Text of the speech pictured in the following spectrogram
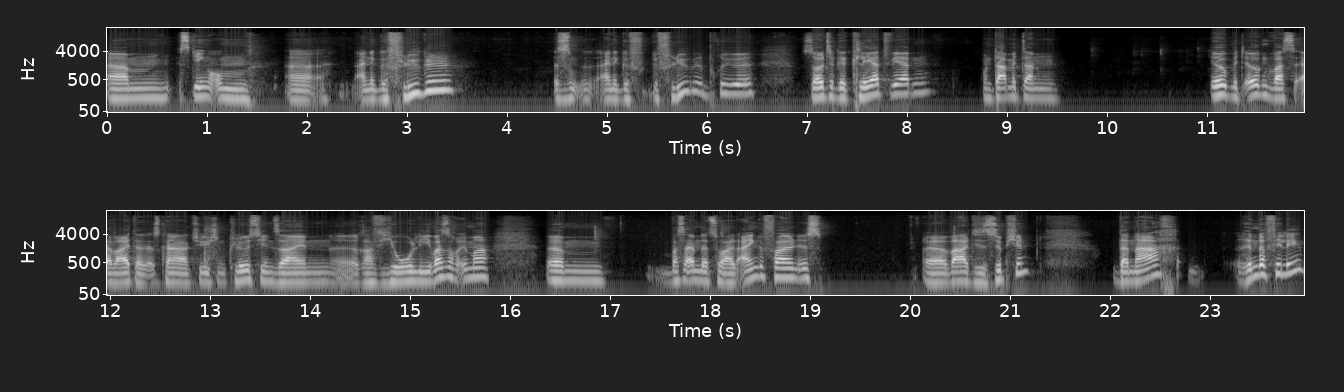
Ähm, es ging um äh, eine Geflügel, es ist eine Gef Geflügelbrühe sollte geklärt werden und damit dann ir mit irgendwas erweitert. Es kann natürlich ein Klößchen sein, äh, Ravioli, was auch immer. ähm, was einem dazu halt eingefallen ist, äh, war halt dieses Süppchen. Danach Rinderfilet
